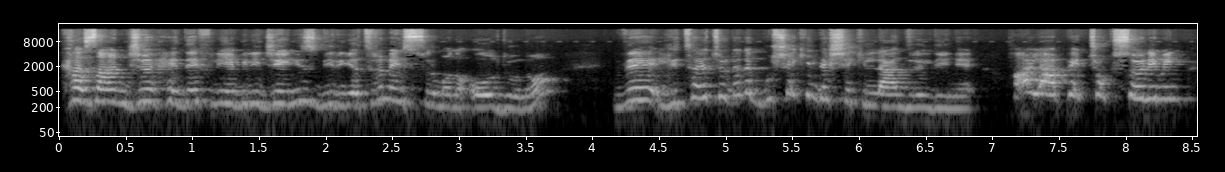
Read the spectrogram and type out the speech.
kazancı hedefleyebileceğiniz bir yatırım enstrümanı olduğunu ve literatürde de bu şekilde şekillendirildiğini hala pek çok söylemin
